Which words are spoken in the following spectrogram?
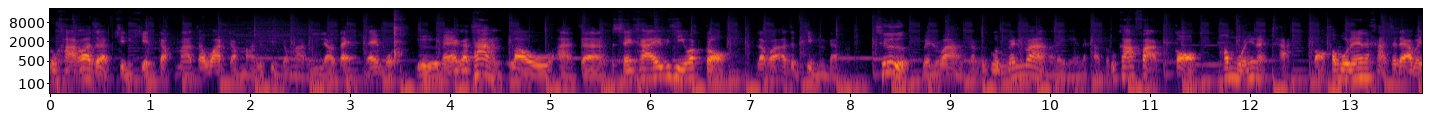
ลูกค้าก็จะแบบเขียนเขียนกลับมาจะวาดกลับมาหรือพิมพ์กลับมานี่แล้วแต่ได้หมดหรือแม้กระทั่งเราอาจจะใช้คล้ายวิธีว่ากรอก เราก็อาจจะพิมพ์แบบชื่อเว้นว่างนามสกุลเว้นว่างอะไรอย่างเงี้ยนะครับลูกค้าฝากกรอกข้อมูลให้หน่อยค่ะกรอกข้อมูลให้หน่อยค่ะจะได้เอาไป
